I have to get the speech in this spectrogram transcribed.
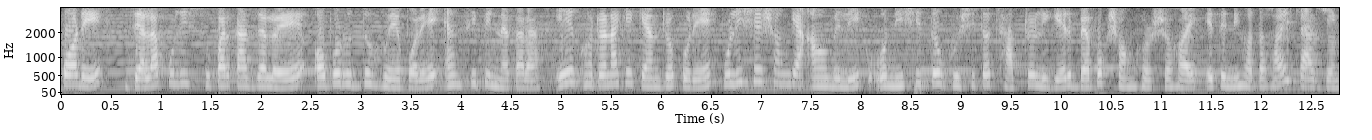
পরে জেলা পুলিশ সুপার কার্যালয়ে অবরুদ্ধ হয়ে পড়ে এনসিপির নেতারা। এ ঘটনাকে কেন্দ্র করে পুলিশের সঙ্গে আওয়ামী লীগ ও নিষিদ্ধ ঘোষিত ছাত্রলীগের ব্যাপক সংঘর্ষ হয়। এতে নিহত হয় চারজন।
